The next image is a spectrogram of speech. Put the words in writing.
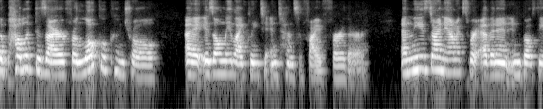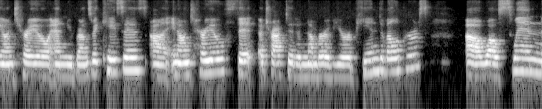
the public desire for local control uh, is only likely to intensify further. And these dynamics were evident in both the Ontario and New Brunswick cases. Uh, in Ontario, FIT attracted a number of European developers, uh, while SWN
